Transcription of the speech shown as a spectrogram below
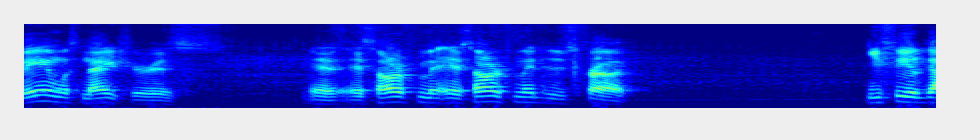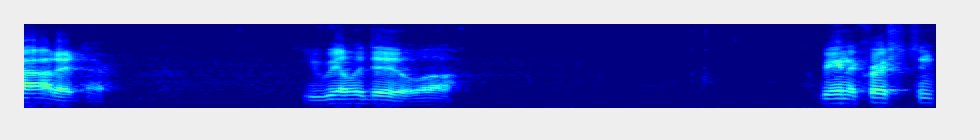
Being with nature is it, it's hard for me. It's hard for me to describe. You feel God out there. You really do. Uh, being a Christian,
